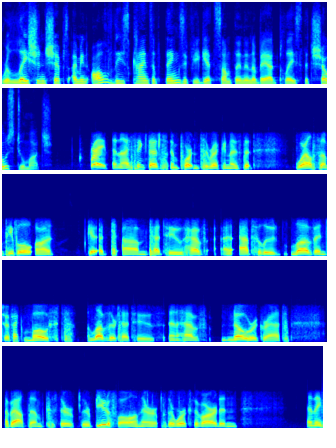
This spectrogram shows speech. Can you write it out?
relationships. I mean, all of these kinds of things if you get something in a bad place that shows too much. Right, and I think that's important to recognize that while some people uh, get a um, tattoo have absolute love and in fact most love their tattoos and have no regret about them because they're they're beautiful and they're they're works of art and and they've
